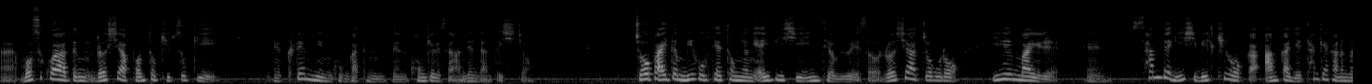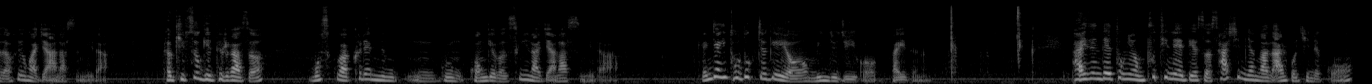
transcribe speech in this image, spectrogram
어, 모스크바 등 러시아 본토 깊숙이 예, 크렘린궁 같은 데는 공격해서는 안 된다는 뜻이죠. 조 바이든 미국 대통령 ABC 인터뷰에서 러시아 쪽으로 200마일 321km 안까지 타격하는 것을 허용하지 않았습니다. 더 깊숙이 들어가서 모스크바 크렘린궁 공격은 승인하지 않았습니다. 굉장히 도덕적이에요. 민주주의고 바이든은. 바이든 대통령 푸틴에 대해서 40년간 알고 지냈고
